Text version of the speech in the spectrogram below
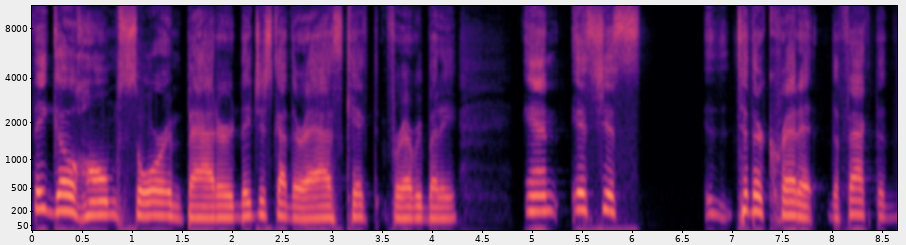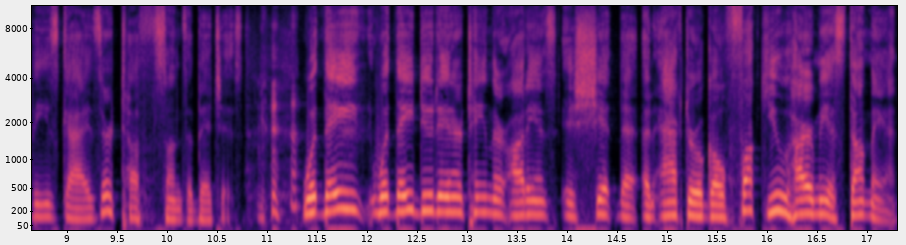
they go home sore and battered. They just got their ass kicked for everybody. And it's just to their credit the fact that these guys they're tough sons of bitches. What they what they do to entertain their audience is shit that an actor will go fuck you hire me a stuntman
